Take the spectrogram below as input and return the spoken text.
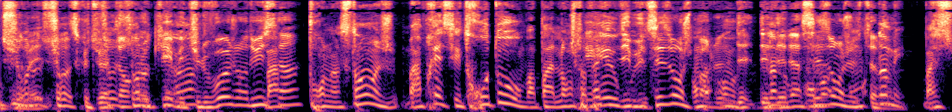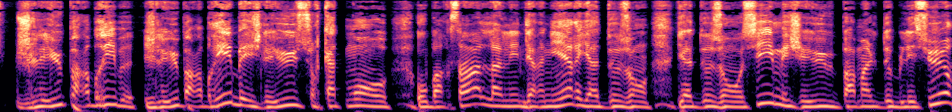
sur le sur, ce que tu sur- attends, sur le ok, terrain. mais tu le vois aujourd'hui, Bah, ça? Pour l'instant, je- après c'est trop tôt, on va pas l'enterrer. au début de saison, je parle on- des, des non, dernières non, justement. Mais bah, je l'ai eu par bribes, je l'ai eu par bribes et je l'ai eu sur quatre mois au, au Barça l'année dernière, il y a deux ans, il y a deux ans aussi, mais j'ai eu pas mal de blessures.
